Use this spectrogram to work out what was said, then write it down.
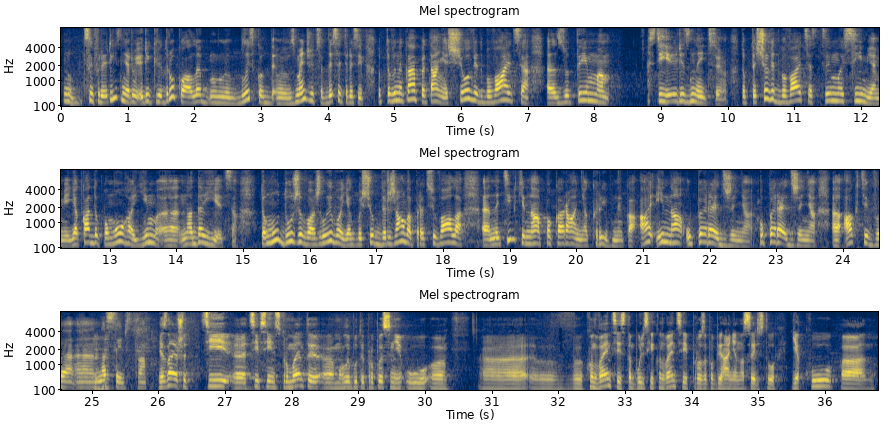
Ну, цифри різні рік від року, але близько е, зменшується в 10 разів. Тобто виникає питання, що відбувається е, з тим. З тією різницею, тобто, що відбувається з цими сім'ями, яка допомога їм е, надається. Тому дуже важливо, якби щоб держава працювала е, не тільки на покарання кривдника, а і на упередження, попередження е, актів насильства. Я знаю, що ці, ці всі інструменти могли бути прописані у в конвенції, Стамбульській конвенції про запобігання насильству, яку е,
